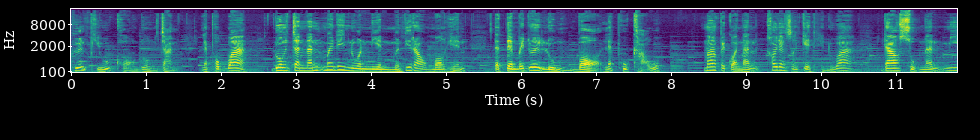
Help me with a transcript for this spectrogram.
พื้นผิวของดวงจันทร์ และพบว่าดวงจันทร์นั้นไม่ได้นวลเนียนเหมือนที่เรามองเห็น แต่เต็มไปด้วยหลุมบ่อและภูเขา มากไปกว่านั้นเขายังสังเกตเห็นว่า ดาวศุกร์นั้นมี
